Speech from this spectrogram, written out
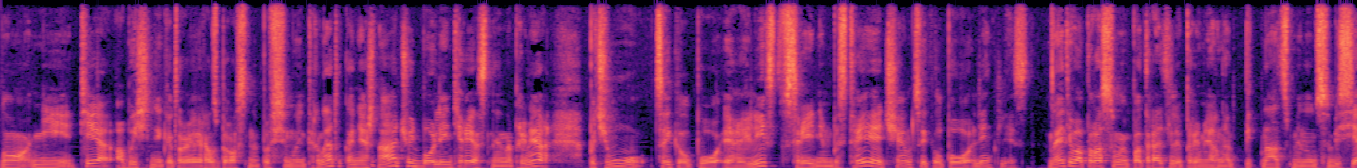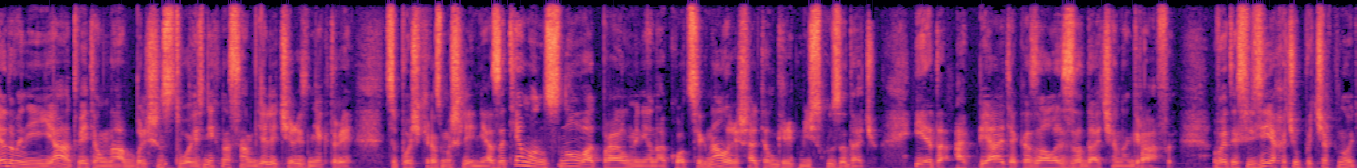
но не те обычные, которые разбросаны по всему интернету, конечно, а чуть более интересные. Например, почему цикл по array list в среднем быстрее, чем цикл по linked list. На эти вопросы мы потратили примерно 15 минут собеседования, и я ответил на большинство из них, на самом деле, через некоторые цепочки размышлений. А затем он снова отправил меня на код-сигнал решать алгоритмическую задачу. И это опять оказалась задача на графы. В этой связи я хочу подчеркнуть,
